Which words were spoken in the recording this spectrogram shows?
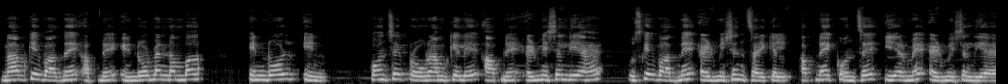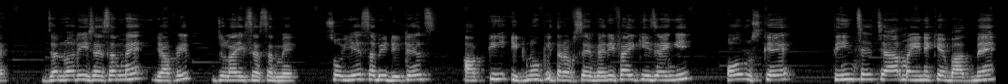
नाम के बाद में अपने इनरोलमेंट नंबर इनरोल्ड इन कौन से प्रोग्राम के लिए आपने एडमिशन लिया है। उसके बाद में एडमिशन साइकिल अपने कौन से ईयर में एडमिशन लिया है। जनवरी सेशन में या फिर जुलाई सेशन में। सो ये सभी डिटेल्स आपकी इग्नू की तरफ़ से वेरीफाई की जाएँगी और उसके तीन से चार महीने के बाद में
